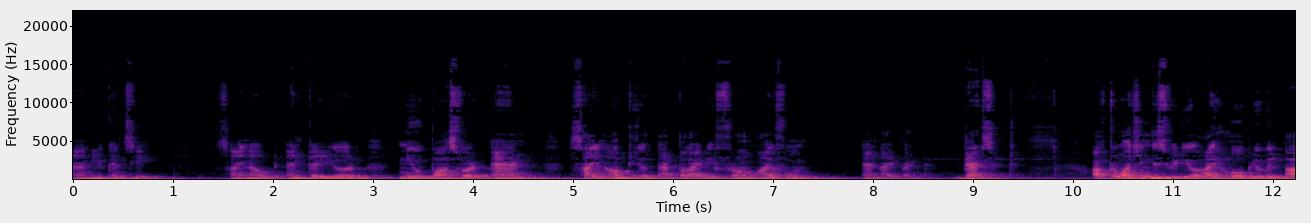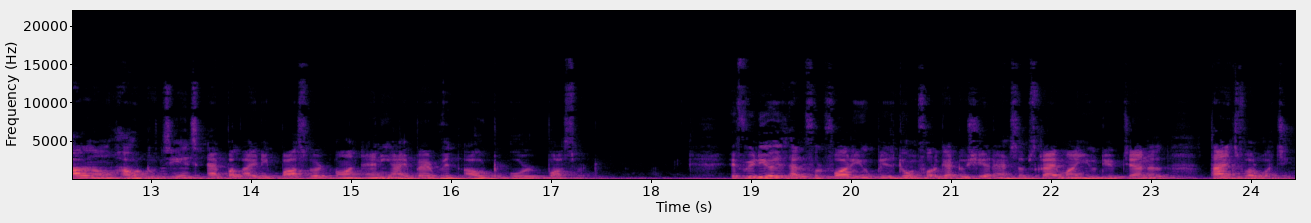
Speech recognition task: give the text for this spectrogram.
and you can see sign out enter your new password and sign out your apple id from iphone and ipad. That's it. After watching this video i hope you will all know how to change apple id password on any ipad without old password. If video is helpful for you please don't forget to share and subscribe my youtube channel. Thanks for watching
